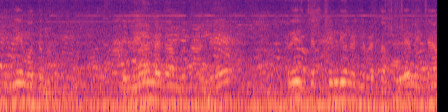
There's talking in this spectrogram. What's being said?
ఇది చేయబోతున్నాం దీన్ని ఏమేమి పెట్టాం అంటే ఫ్రీజ్ చిల్డ్ యూనిట్లు పెడతాం. అంటే మీ చేప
